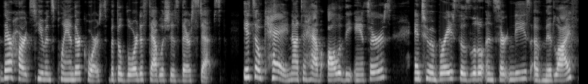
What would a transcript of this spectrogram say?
their hearts, humans plan their course, but the Lord establishes their steps. It's okay not to have all of the answers and to embrace those little uncertainties of midlife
